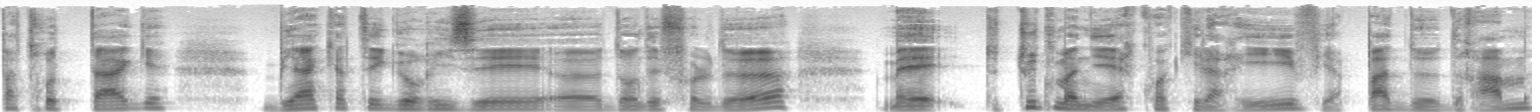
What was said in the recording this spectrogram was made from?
pas trop de tags, bien catégorisé euh, dans des folders, mais de toute manière, quoi qu'il arrive, il n'y a pas de drame.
